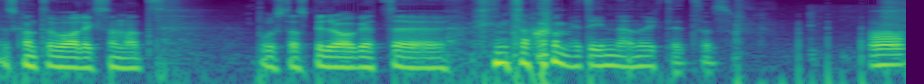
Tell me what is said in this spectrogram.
det ska inte vara liksom att bostadsbidraget eh, inte har kommit in än riktigt. Alltså. Mm.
